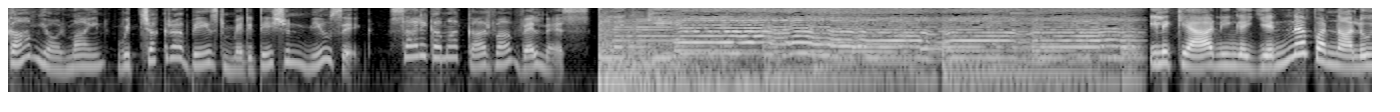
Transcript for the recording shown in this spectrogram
Calm your mind with chakra based meditation music. Saregama Karwa Wellness. இலக்கியா நீங்க என்ன பண்ணாலும்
